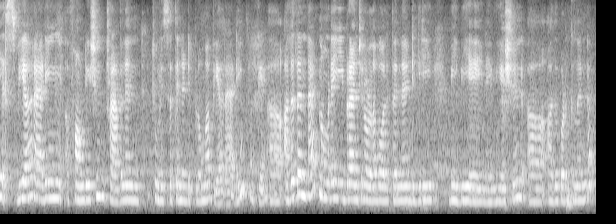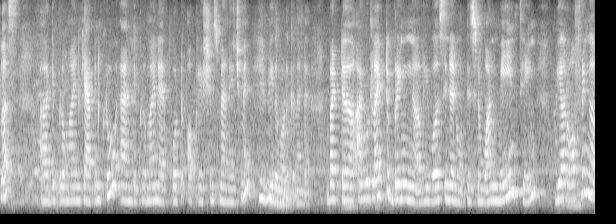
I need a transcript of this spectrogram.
Yes we are adding foundation travel and ടൂറിസത്തിന്റെ diploma we are adding okay other than that നമ്മുടെ ഈ ബ്രാഞ്ചിലുള്ള പോലെ തന്നെ degree B B A in aviation അത് കൊടുക്കുന്നുണ്ട്. Plus diploma in cabin crew and diploma in airport operations management ഇത് കൊടുക്കുന്നുണ്ട്. But I would like to bring വ്യൂവേഴ്സിന്റെ നോട്ടീസിന് one main thing we are offering a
